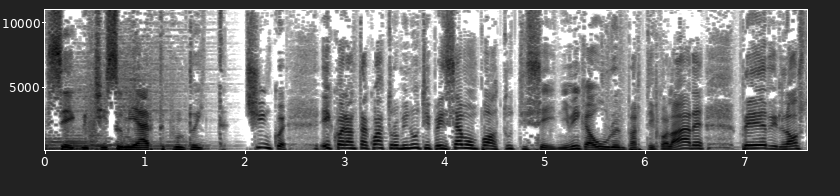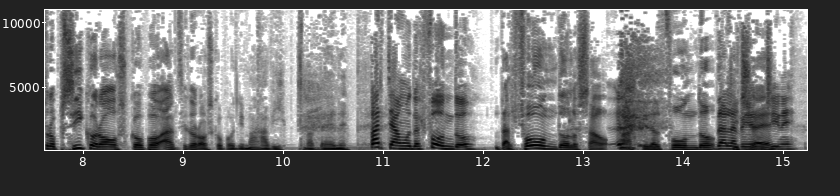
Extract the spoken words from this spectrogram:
Seguici su miart.it. 5 e 44 minuti pensiamo un po' a tutti i segni, mica uno in particolare, per il nostro psicoroscopo, anzi l'oroscopo di Mavi, va bene. Partiamo dal fondo. Dal fondo, lo so, parti dal fondo. Dalla Chi c'è? Vergine. Vergine.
